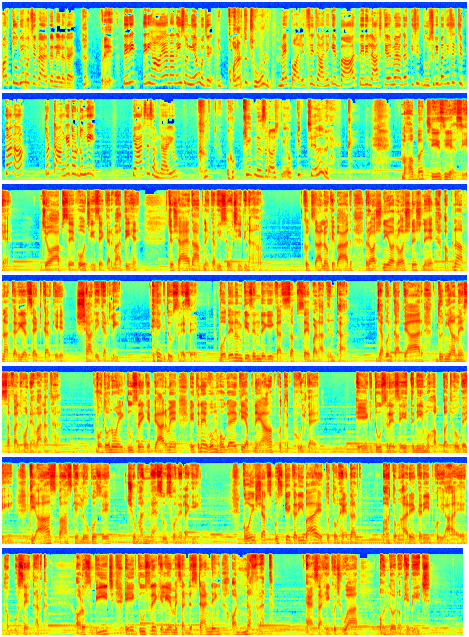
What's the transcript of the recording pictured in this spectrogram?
और तू भी मुझसे प्यार करने लगा है। अरे। तेरी तेरी हाँ या ना नहीं सुननी है मुझे। कॉलर तो छोड़। मैं कॉलेज से जाने के बाद तेरी लास्ट ईयर में अगर किसी दूसरी बंदी से चिपका ना तो टांगे तोड़ दूँगी। प्यार से समझा रही हूँ। Okay miss Roshni okay chill मोहब्बत चीज़ ही ऐसी है जो आपसे वो चीज़ें करवाती हैं जो शायद आपने कभी सोची भी ना हो। कुछ सालों के बाद रोशनी और रोशनिश ने अपना अपना करियर सेट करके शादी कर ली। एक दूसरे से। वो दिन उनकी ज़िंदगी का सबसे बड़ा दिन था, जब उनका प्यार दुनिया में सफल होने वाला था। वो दोनों एक दूसरे के प्यार में इतने गुम हो गए कि अपने आप को तक भूल गए। एक दूसरे से इतनी मोहब्बत हो गई कि आसपास के लोगों से चुभन महसूस होने लगी। कोई शख्स उसके करीब आए तो तुम्हें दर्द, और तुम्हारे करीब कोई आए तो उसे दर्द। और उस बीच एक दूसरे के लिए मिसअंडरस्टैंडिंग और नफरत। ऐसा ही कुछ हुआ उन दोनों के बीच।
